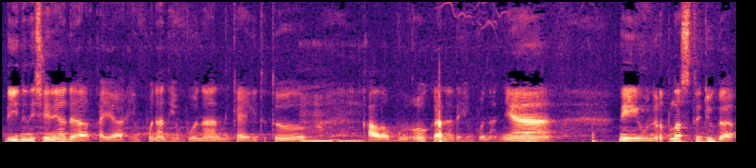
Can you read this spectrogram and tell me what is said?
Di Indonesia ini ada kayak himpunan-himpunan kayak gitu tuh. Hmm. Kalau buruh kan ada himpunannya. Nih, menurut lo setuju gak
